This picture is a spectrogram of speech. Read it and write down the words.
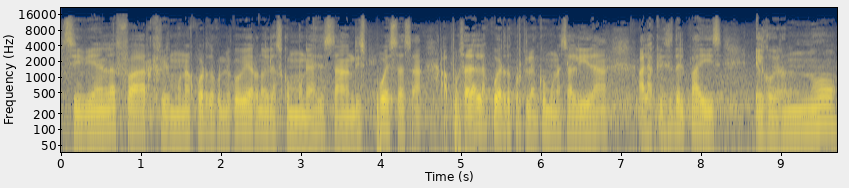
si bien las FARC firmó un acuerdo con el gobierno y las comunidades están dispuestas a apostar al acuerdo porque lo ven como una salida a la crisis del país, el gobierno no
